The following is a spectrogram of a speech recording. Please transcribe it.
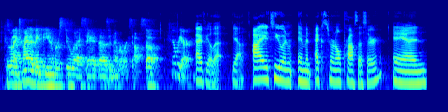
Because when I try to make the universe do what I say it does, it never works out. So here we are. I feel that. Yeah. I too am, am an external processor. And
